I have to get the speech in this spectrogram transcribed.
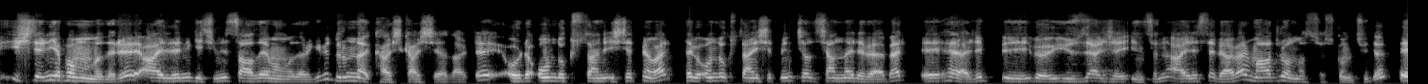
işlerini yapamamaları, ailelerinin geçimini sağlayamamaları gibi durumla karşı karşıyalardı. Orada 19 tane işletme var. Tabii 19 tane işletmenin çalışanlarıyla beraber e, herhalde e, böyle yüzlerce insanın ailesiyle beraber mağdur olması söz konusuydu. E,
